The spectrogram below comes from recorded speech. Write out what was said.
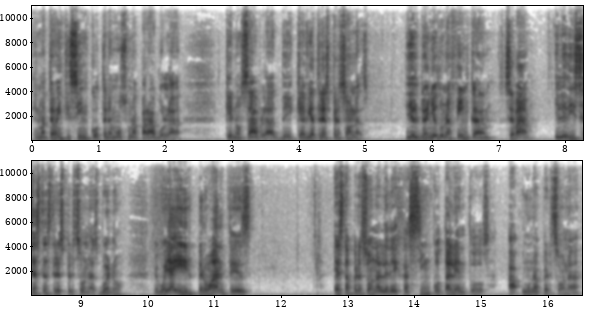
En Mateo 25 tenemos una parábola que nos habla de que había tres personas y el dueño de una finca se va y le dice a estas tres personas, bueno, me voy a ir, pero antes esta persona le deja cinco talentos a una persona,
